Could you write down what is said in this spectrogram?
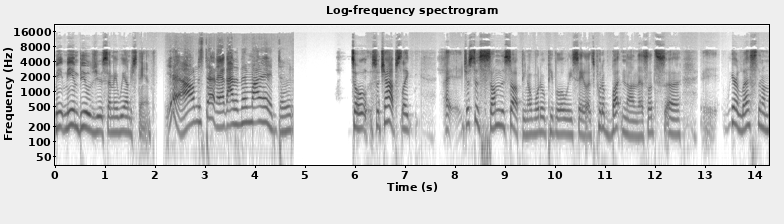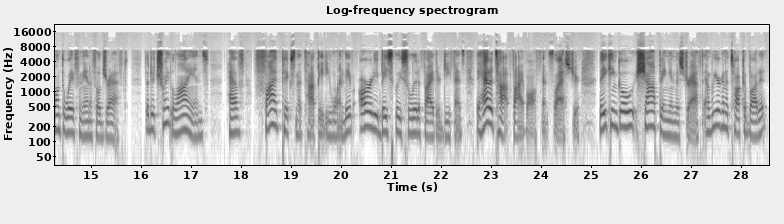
me, me and Beetlejuice. I mean, we understand. Yeah, I understand. I got it in my head, dude. So, so chops, like, I, just to sum this up, you know, what do people always say? Let's put a button on this. Let's. Uh, we are less than a month away from the NFL draft. The Detroit Lions have five picks in the top 81. They've already basically solidified their defense. They had a top five offense last year. They can go shopping in this draft, and we are going to talk about it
